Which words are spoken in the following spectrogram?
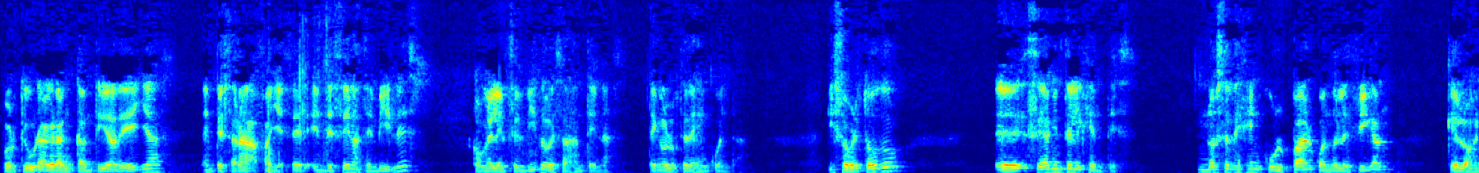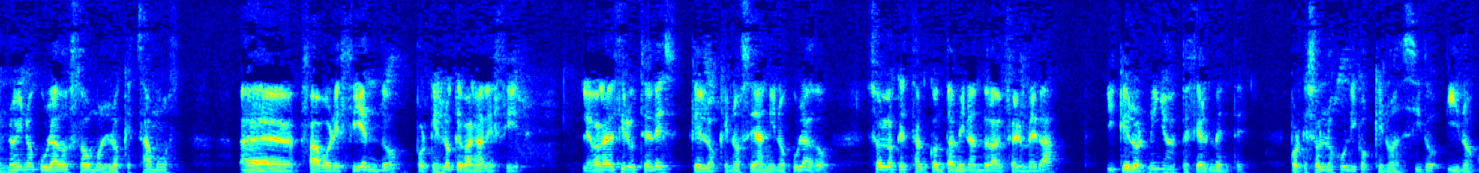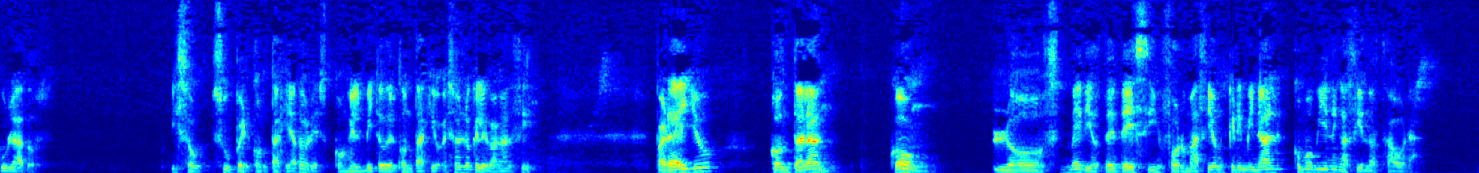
porque una gran cantidad de ellas empezará a fallecer en decenas de miles con el encendido de esas antenas. Ténganlo ustedes en cuenta. Y sobre todo, eh, sean inteligentes. No se dejen culpar cuando les digan que los no inoculados somos los que estamos eh, favoreciendo, porque es lo que van a decir. Le van a decir ustedes que los que no se han inoculado son los que están contaminando la enfermedad y que los niños especialmente, porque son los únicos que no han sido inoculados. Y son súper contagiadores, con el mito del contagio. Eso es lo que le van a decir. Para ello, contarán con los medios de desinformación criminal como vienen haciendo hasta ahora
